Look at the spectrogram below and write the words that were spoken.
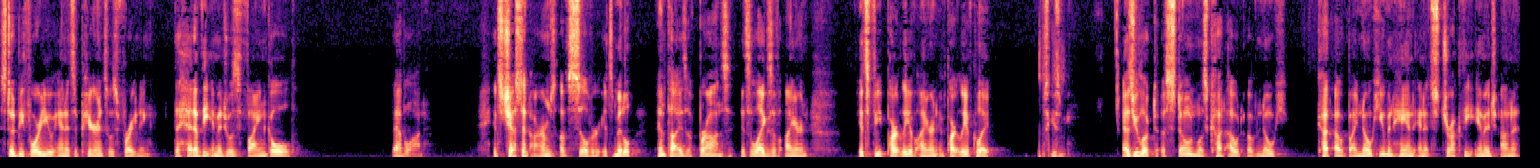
stood before you, and its appearance was frightening. The head of the image was fine gold, Babylon. Its chest and arms of silver, its middle and thighs of bronze, its legs of iron, its feet partly of iron and partly of clay. Excuse me. As you looked, a stone was cut out of no cut out by no human hand, and it struck the image on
